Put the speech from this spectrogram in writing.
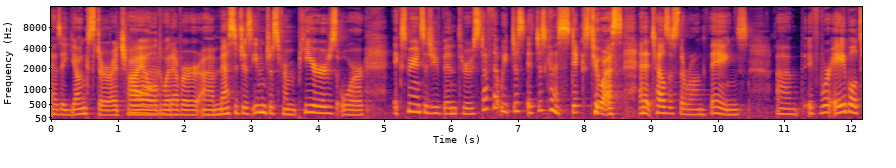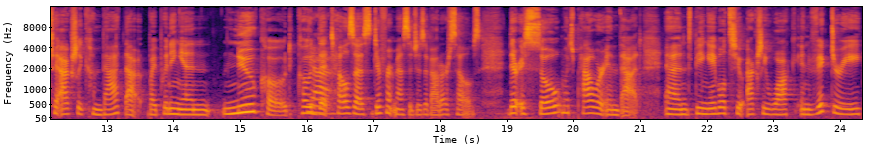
as a youngster a child yeah. whatever um, messages even just from peers or experiences you've been through stuff that we just it just kind of sticks to us and it tells us the wrong things um, if we're able to actually combat that by putting in new code, code yeah. that tells us different messages about ourselves, there is so much power in that. And being able to actually walk in victory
